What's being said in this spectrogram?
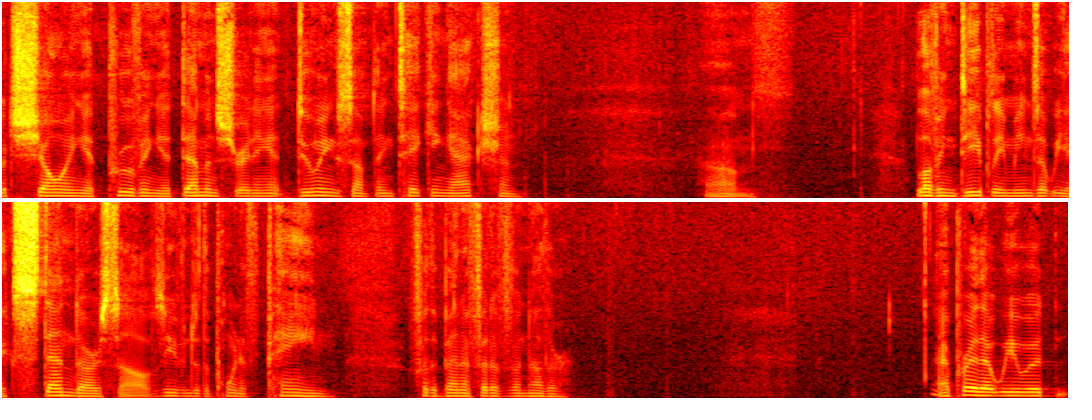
but showing it, proving it, demonstrating it, doing something, taking action. Um, loving deeply means that we extend ourselves, even to the point of pain, for the benefit of another. I pray that we would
